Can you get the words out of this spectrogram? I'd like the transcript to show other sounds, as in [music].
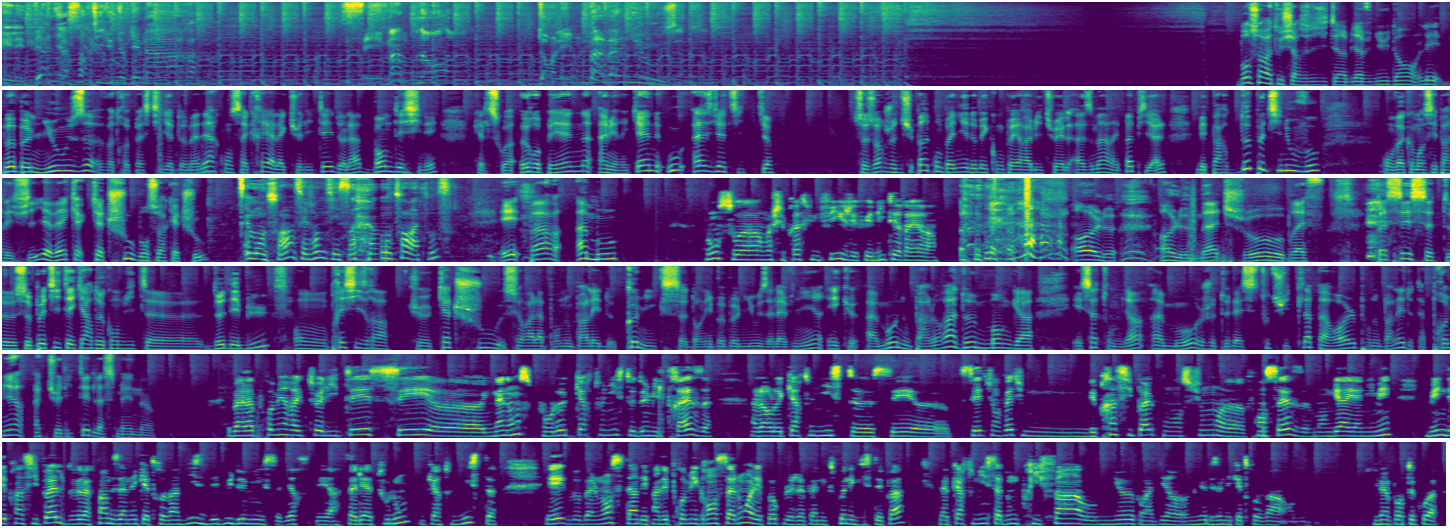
et les dernières sorties du 9e art, c'est maintenant dans les Bubble News. Bonsoir à tous chers auditeurs et bienvenue dans les Bubble News, votre pastille hebdomadaire consacrée à l'actualité de la bande dessinée, qu'elle soit européenne, américaine ou asiatique. Ce soir, je ne suis pas accompagné de mes compères habituels Asmar et Papillal, mais par deux petits nouveaux. On va commencer par les filles avec Kachou. Bonsoir Kachou. Bonsoir, c'est gentil ça. [laughs] Bonsoir à tous. Et par Amo. Bonsoir, moi je suis presque une fille, j'ai fait littéraire. [laughs] oh le, oh le macho. Bref, passé euh, ce petit écart de conduite euh, de début, on précisera que Kachou sera là pour nous parler de comics dans les Bubble News à l'avenir et que Amo nous parlera de manga. Et ça tombe bien, Amo, je te laisse tout de suite la parole pour nous parler de ta première actualité de la semaine. Eh ben, la première actualité, c'est euh, une annonce pour le cartooniste 2013. Alors le cartooniste, euh, c'est euh, c'est en fait une des principales conventions euh, françaises, manga et animé, mais une des principales de la fin des années 90, début 2000. C'est-à-dire c'était installé à Toulon, le cartooniste, et globalement c'était un des, un des premiers grands salons à l'époque où le Japan Expo n'existait pas. La cartooniste a donc pris fin au milieu, comment dire, au milieu des années 80. Je dis n'importe quoi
